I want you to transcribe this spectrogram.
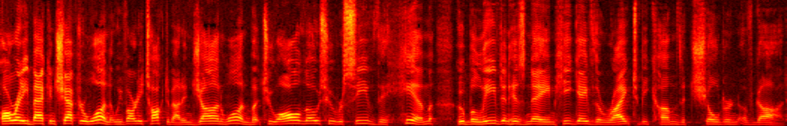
already back in chapter 1 that we've already talked about in John 1. But to all those who received the Him who believed in His name, He gave the right to become the children of God.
